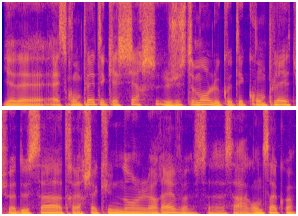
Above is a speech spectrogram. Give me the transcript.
Y a, elles se complètent et qu'elles cherchent justement le côté complet tu vois, de ça à travers chacune dans leur rêve. Ça, ça raconte ça, quoi.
